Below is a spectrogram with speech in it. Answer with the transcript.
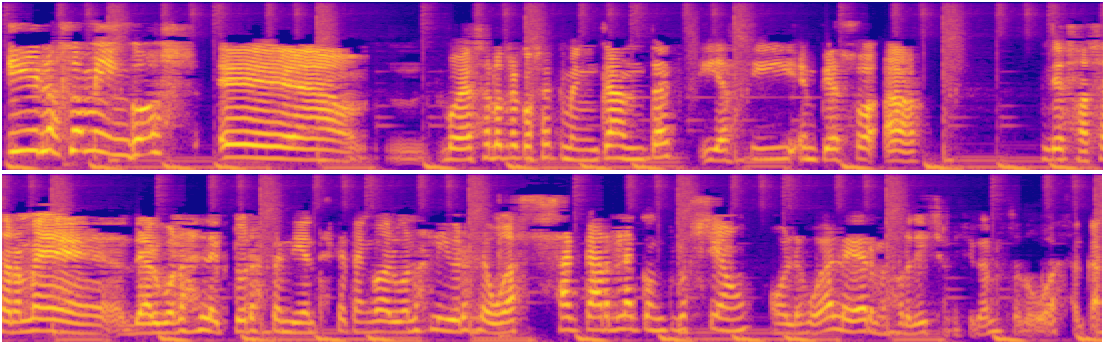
y los domingos eh, voy a hacer otra cosa que me encanta y así empiezo a deshacerme de algunas lecturas pendientes que tengo de algunos libros, le voy a sacar la conclusión, o les voy a leer, mejor dicho, ni siquiera no se lo voy a sacar.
